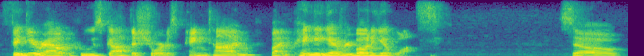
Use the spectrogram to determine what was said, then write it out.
figure out who's got the shortest ping time by pinging everybody at once. So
